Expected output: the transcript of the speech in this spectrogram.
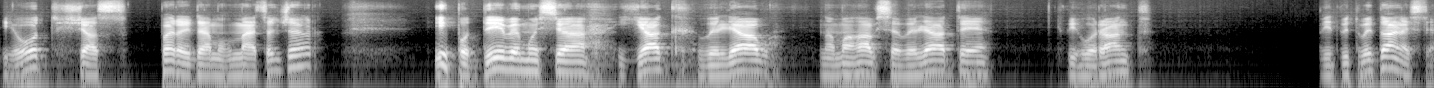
І от зараз перейдемо в меседжер і подивимося, як виляв, намагався виляти фігурант від відповідальності.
